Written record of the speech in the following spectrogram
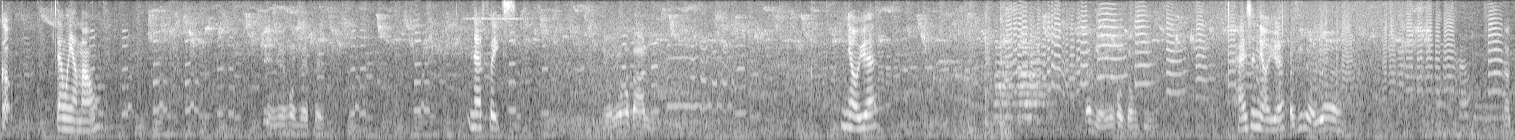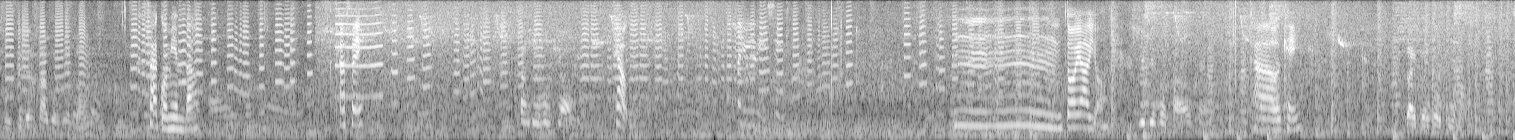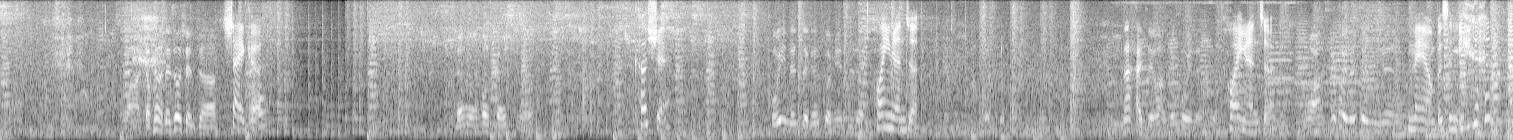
狗，但我养猫。电影院或 Netflix。Netflix。纽约或巴黎？纽约、那纽约或东京？还是纽约？还是纽约？那吐司跟法国面包呢？法国面包、咖啡、唱歌或跳舞？跳舞。都要有。夜店或卡拉 OK？卡拉 OK、帅哥或富豪？哇，小朋友在做选择。帅哥、人文或科学？科学、火影忍者跟鬼灭之刃？火影忍者、那海贼王跟火影忍者？火影忍者。哇，是火影忍者迷耶。没有，不是你。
